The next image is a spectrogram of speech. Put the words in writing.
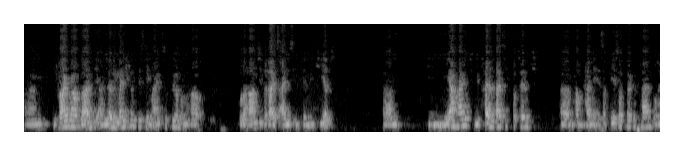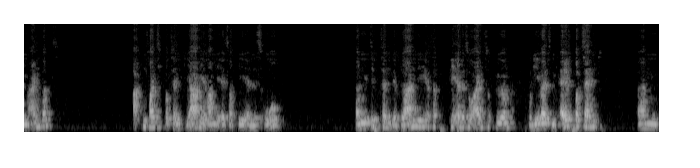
Ähm, die Frage war, planen Sie ein Learning Management System einzuführen oder haben Sie bereits eines implementiert? Ähm, die Mehrheit mit 33 Prozent ähm, haben keine SAP-Software geplant oder im Einsatz. 28 Prozent ja, wir haben die SAP LSO. Dann mit 17, wir planen die SAP LSO einzuführen und jeweils mit 11 Prozent ähm,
